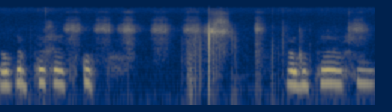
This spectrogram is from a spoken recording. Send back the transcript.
여기를 표시해주고 여기 표시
